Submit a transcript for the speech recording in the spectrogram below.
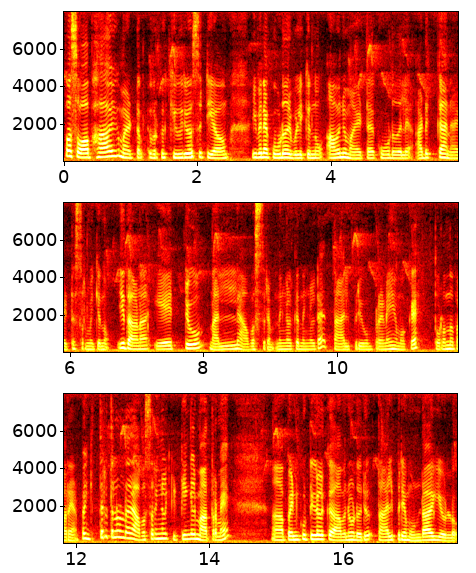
അപ്പോൾ സ്വാഭാവികമായിട്ടും ഇവർക്ക് ക്യൂരിയോസിറ്റി ആവും. ഇവനെ കൂടുതൽ വിളിക്കുന്നു അവനുമായിട്ട് കൂടുതൽ അടുക്കാനായിട്ട് ശ്രമിക്കുന്നു. ഇതാണ് ഏറ്റവും നല്ല അവസരം. നിങ്ങൾക്ക് നിങ്ങളുടെ താല്പര്യവും പ്രണയവുമൊക്കെ തുറന്നു പറയാം. അപ്പോൾ ഇത്തരത്തിലുള്ള അവസരങ്ങൾ കിട്ടിയെങ്കിൽ മാത്രമേ പെൺകുട്ടികൾക്ക് അവനോടൊരു താല്പര്യം ഉണ്ടാകുകയുള്ളൂ.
